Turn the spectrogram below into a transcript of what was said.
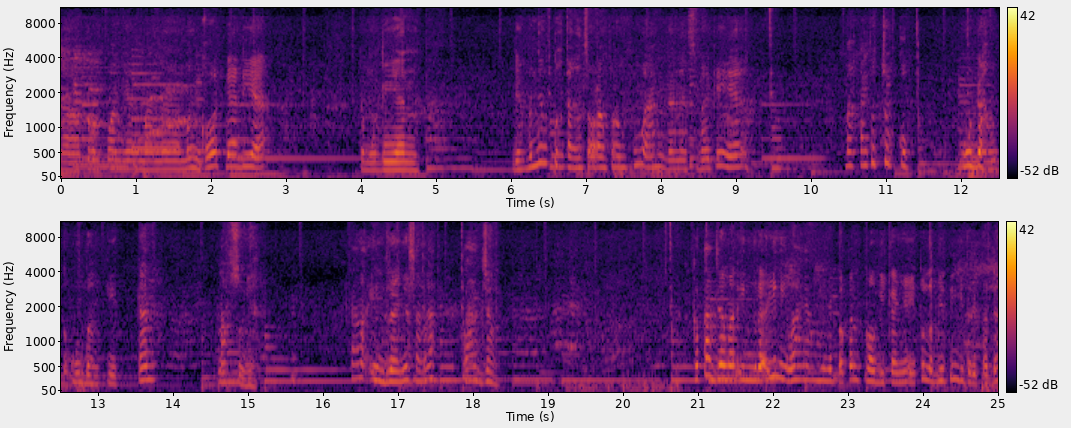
uh, perempuan yang mana menggoda dia. Kemudian dia menyentuh tangan seorang perempuan dan lain sebagainya. Maka itu cukup mudah untuk membangkitkan nafsunya. Karena indranya sangat tajam. Ketajaman indera inilah yang menyebabkan logikanya itu lebih tinggi daripada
